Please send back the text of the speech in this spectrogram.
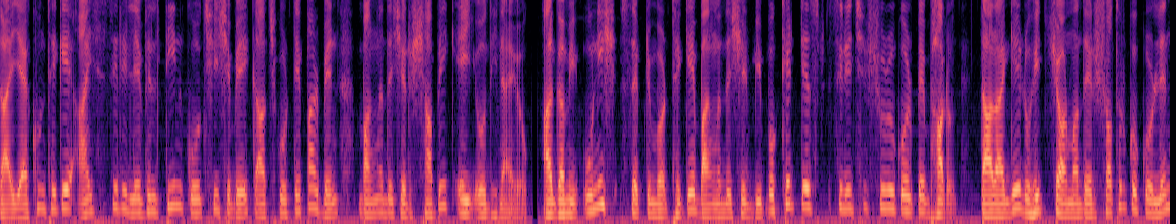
তাই এখন থেকে আইসিসির লেভেল তিন কোচ হিসেবে কাজ করতে পারবেন বাংলাদেশের সাবেক এই অধিনায়ক। আগামী উনিশ সেপ্টেম্বর থেকে বাংলাদেশের বিপক্ষে টেস্ট সিরিজ শুরু করবে ভারত। তার আগে রোহিত শর্মাদের সতর্ক করলেন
